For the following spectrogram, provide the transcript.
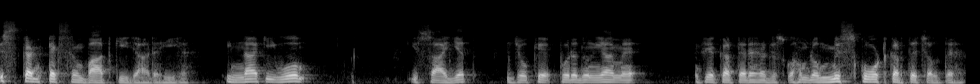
इस कंटेक्स में बात की जा रही है। ना कि वो ईसाइत जो कि पूरे दुनिया में ये करते रहे जिसको हम लोग मिस कोट करते चलते हैं।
